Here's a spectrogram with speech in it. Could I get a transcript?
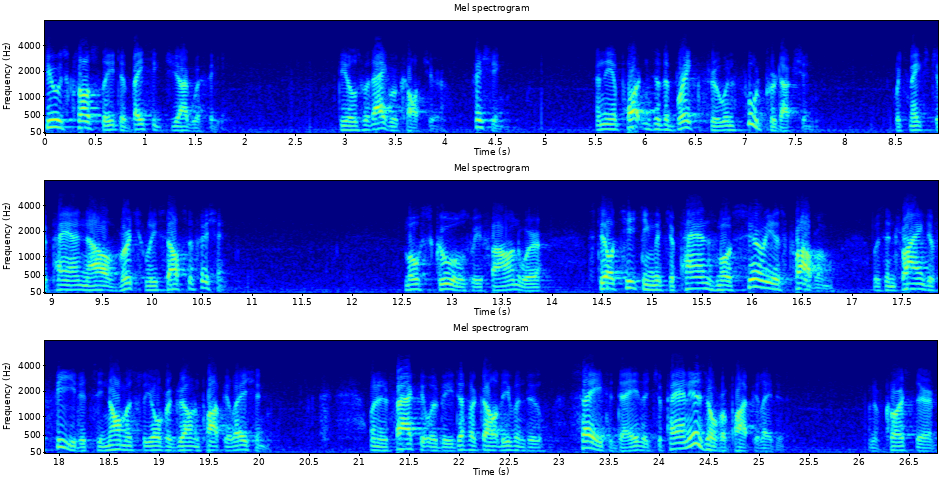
hews closely to basic geography, deals with agriculture, fishing, and the importance of the breakthrough in food production, which makes Japan now virtually self-sufficient. Most schools, we found, were still teaching that Japan's most serious problem was in trying to feed its enormously overgrown population, when in fact it would be difficult even to say today that Japan is overpopulated. And of course, they're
